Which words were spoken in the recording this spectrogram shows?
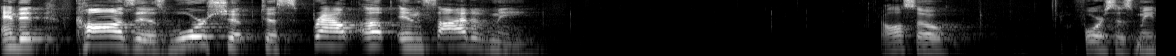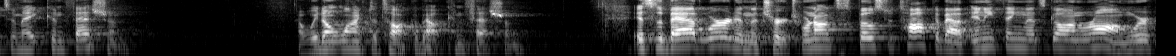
and it causes worship to sprout up inside of me. It also forces me to make confession. We don't like to talk about confession. It's the bad word in the church. We're not supposed to talk about anything that's gone wrong. We're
